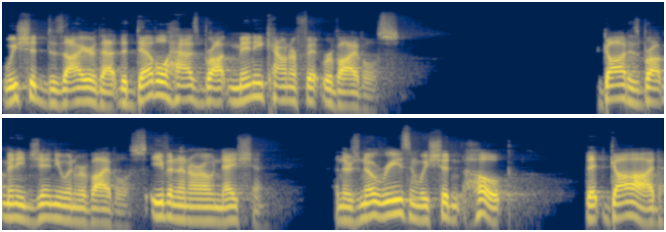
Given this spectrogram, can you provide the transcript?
We should desire that. The devil has brought many counterfeit revivals. God has brought many genuine revivals, even in our own nation. And there's no reason we shouldn't hope that God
